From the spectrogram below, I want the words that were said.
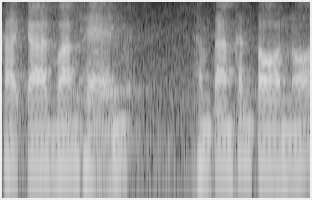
ขาดการวางแผนทำตามขั้นตอนเนาะ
